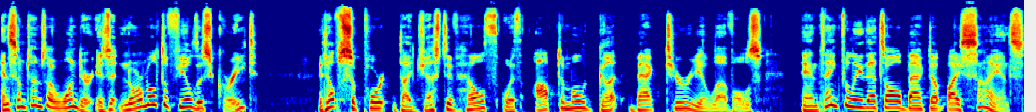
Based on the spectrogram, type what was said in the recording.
And sometimes I wonder is it normal to feel this great? It helps support digestive health with optimal gut bacteria levels. And thankfully, that's all backed up by science,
